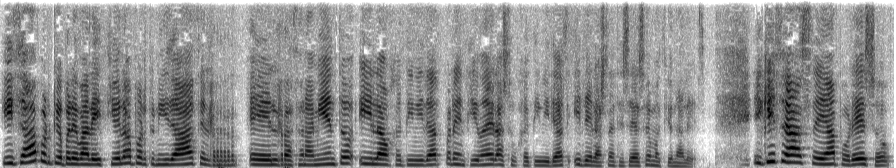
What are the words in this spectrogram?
Quizá porque prevaleció la oportunidad, el, razonamiento y la objetividad por encima de la subjetividad y de las necesidades emocionales. Y quizá sea por eso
